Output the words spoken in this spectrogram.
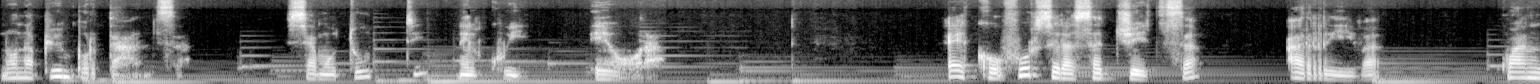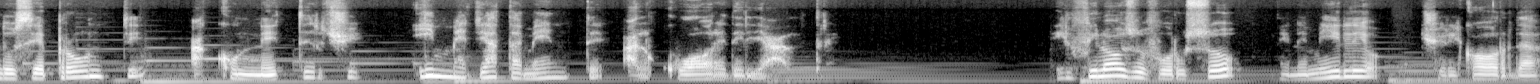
non ha più importanza, siamo tutti nel qui e ora. Ecco, forse la saggezza arriva quando si è pronti a connetterci immediatamente al cuore degli altri. Il filosofo Rousseau in Emilio ci ricorda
